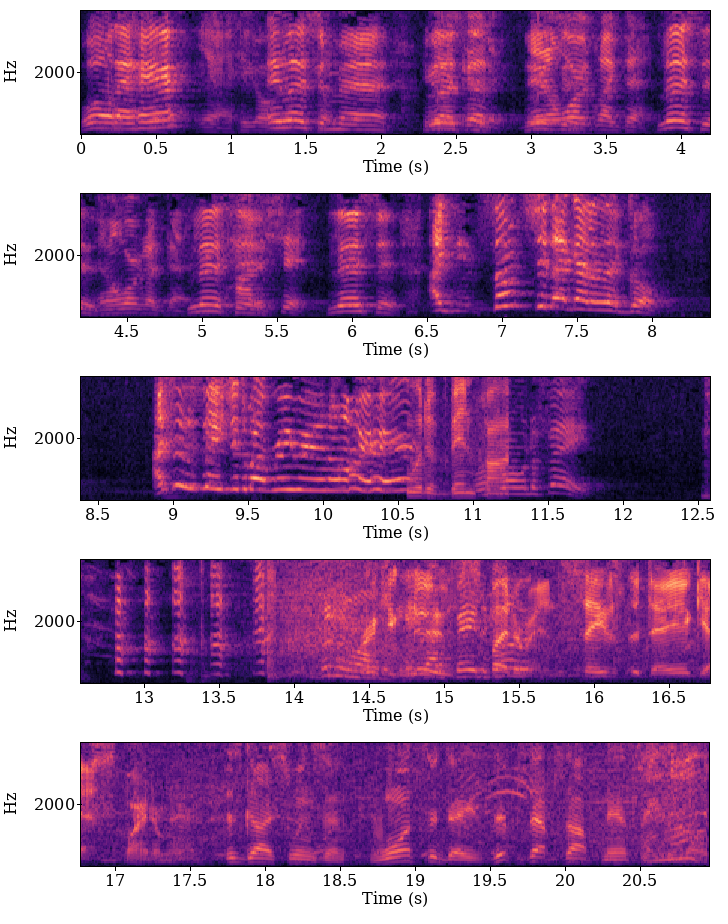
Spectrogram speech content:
Well, that hair. Yeah, he gonna Hey, cut listen, it. man. You gotta Listen, cut it. They don't listen. work like that. Listen, They don't work like that. Listen, Hot as shit. Listen, I some shit I gotta let go. I said the same shit about Riri and all her hair. Would have been What's fine. wrong with the fade? Breaking news: Spider-Man saves the day again. Spider-Man. This guy swings in once a day, zip zaps off Nancy Simone.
